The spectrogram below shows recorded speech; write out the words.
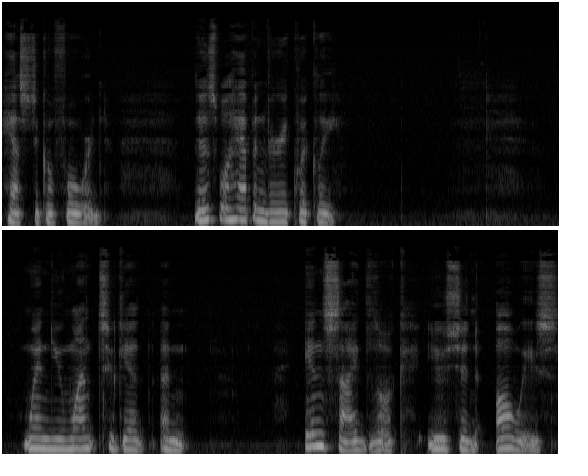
has to go forward this will happen very quickly. When you want to get an inside look, you should always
